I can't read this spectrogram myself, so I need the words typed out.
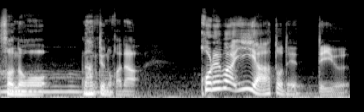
そのなんていうのかな。これはいいや後でっていう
